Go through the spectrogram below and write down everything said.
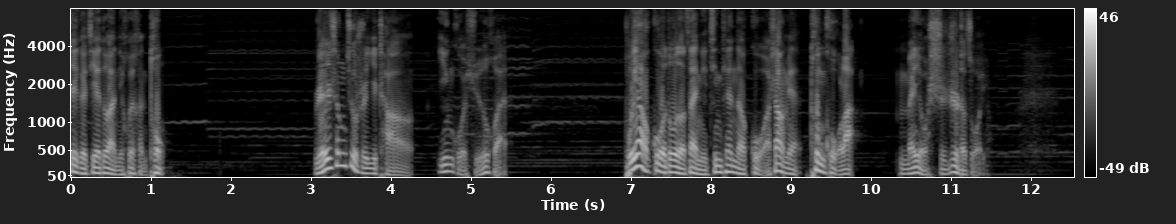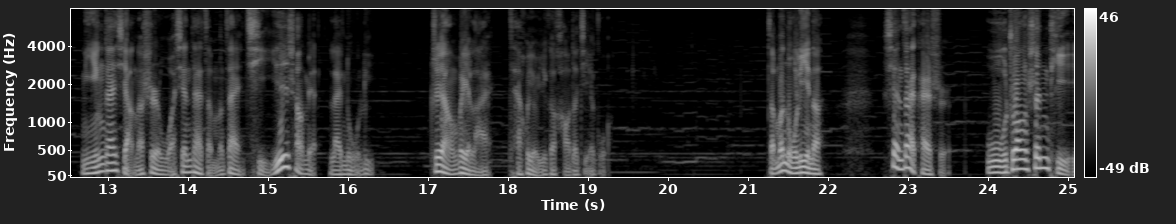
这个阶段你会很痛。人生就是一场因果循环。不要过多的在你今天的果上面痛苦了，没有实质的作用。你应该想的是，我现在怎么在起因上面来努力，这样未来才会有一个好的结果。怎么努力呢？现在开始武装身体，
